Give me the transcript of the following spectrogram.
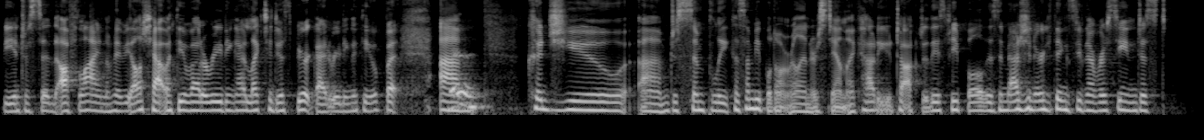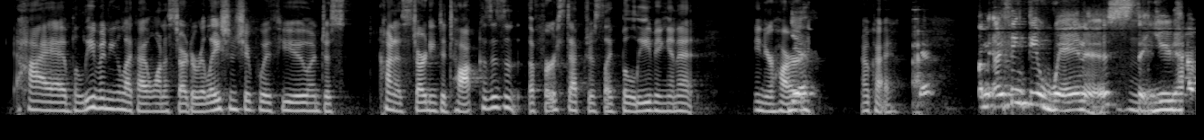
be interested offline. Maybe I'll chat with you about a reading. I'd like to do a spirit guide reading with you. But um, could you um, just simply, because some people don't really understand, like, how do you talk to these people, these imaginary things you've never seen? Just, hi, I believe in you. Like, I want to start a relationship with you and just kind of starting to talk. Because isn't the first step just like believing in it in your heart? Yeah. Okay. Yeah. I mean, I think the awareness mm-hmm. that you have,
